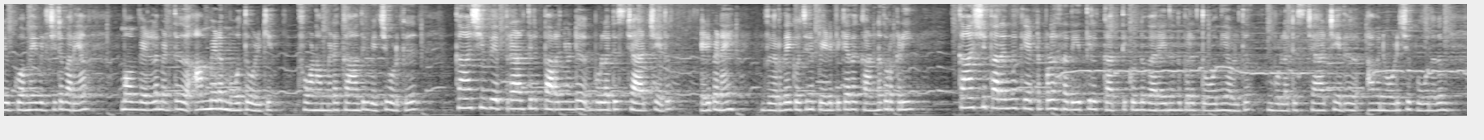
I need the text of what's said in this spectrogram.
രഘു അമ്മയെ വിളിച്ചിട്ട് പറയാം. മോൻ വെള്ളമെടുത്ത് അമ്മയുടെ മുഖത്ത് ഒഴിക്ക്. ഫോൺ അമ്മയുടെ കാതിൽ വെച്ച് കൊടുക്ക്. കാശി വെപ്രാളത്തിൽ പറഞ്ഞുകൊണ്ട് ബുള്ളറ്റ് സ്റ്റാർട്ട് ചെയ്തു. എടിപ്പണേ വെറുതെ കൊച്ചിനെ പേടിപ്പിക്കാതെ കണ്ണ് തുറക്കടി. കാശി പറയുന്നത് കേട്ടപ്പോൾ ഹൃദയത്തിൽ കത്തിക്കൊണ്ട് വരയുന്നത് പോലെ തോന്നി അവൾക്ക്. ബുള്ളറ്റ് സ്റ്റാർട്ട് ചെയ്ത് അവൻ ഓടിച്ചു പോകുന്നതും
